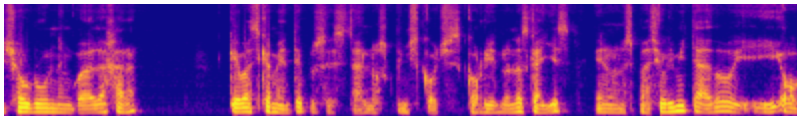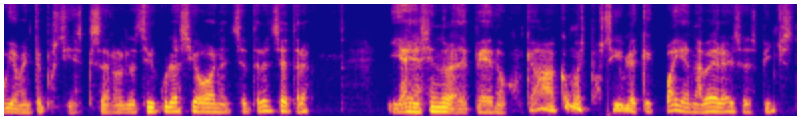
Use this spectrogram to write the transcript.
showroom en Guadalajara, que básicamente pues están los pinches coches corriendo en las calles en un espacio limitado y, obviamente pues tienes que cerrar la circulación, etcétera, etcétera. Y ahí haciéndola de pedo, con que, ah, ¿cómo es posible que vayan a ver a esos pinches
